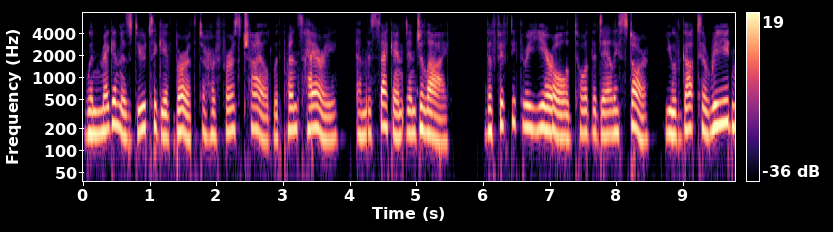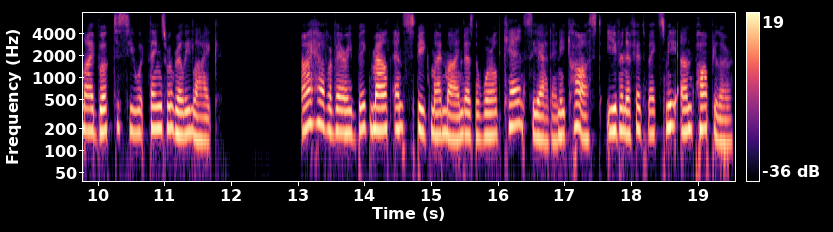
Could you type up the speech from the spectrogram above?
when Meghan is due to give birth to her first child with Prince Harry, and the second in July. The 53-year-old told the Daily Star, You've got to read my book to see what things were really like. I have a very big mouth and speak my mind as the world can't see at any cost even if it makes me unpopular,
